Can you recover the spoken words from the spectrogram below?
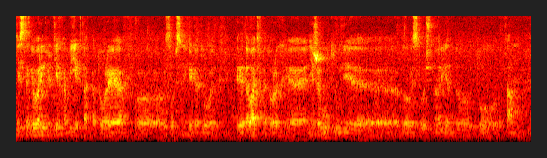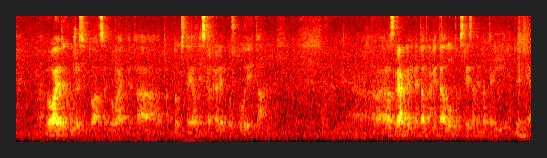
Если говорить о тех объектах, которые э, собственники готовы передавать, в которых э, не живут люди, э, долгосрочную аренду, то там бывает и хуже ситуация, бывает это там, дом стоял несколько лет пустой, и там разграблен металл, на металлолом, там срезаны батареи, например.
